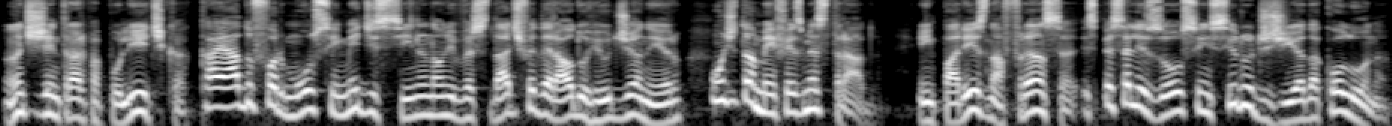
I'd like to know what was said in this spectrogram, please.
Antes de entrar para a política, Caiado formou-se em medicina na Universidade Federal do Rio de Janeiro, onde também fez mestrado. Em Paris, na França, especializou-se em cirurgia da coluna.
